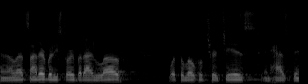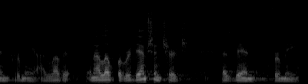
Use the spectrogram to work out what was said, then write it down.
I know that's not everybody's story, but I love what the local church is and has been for me. I love it. And I love what Redemption Church has been for me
